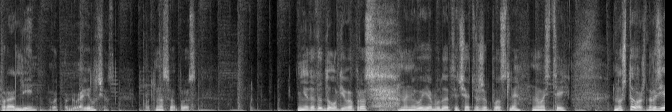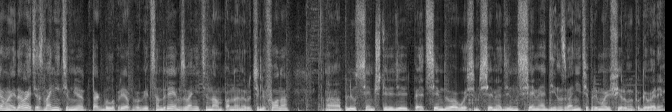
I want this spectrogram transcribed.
про лень. Вот поговорил сейчас. Вот у нас вопрос. Нет, это долгий вопрос. На него я буду отвечать уже после новостей. Ну что ж, друзья мои, давайте, звоните. Мне так было приятно поговорить с Андреем. Звоните нам по номеру телефона плюс 7 495 728 7171. Звоните в прямой эфир, мы поговорим.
